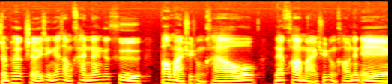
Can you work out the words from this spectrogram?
จนเพิกเฉยสิ่งที่สำคัญนั่นก็คือ เป้าหมายชีวิตของเขา และความหมายชีวิตของเขานั่นเอง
